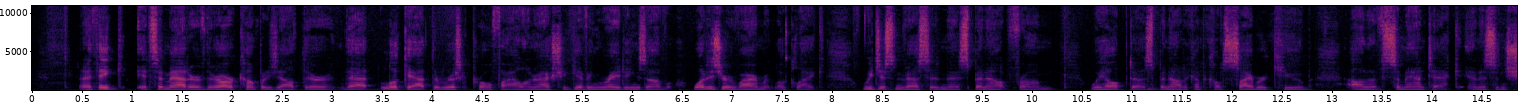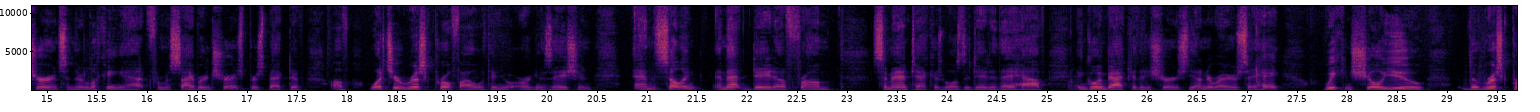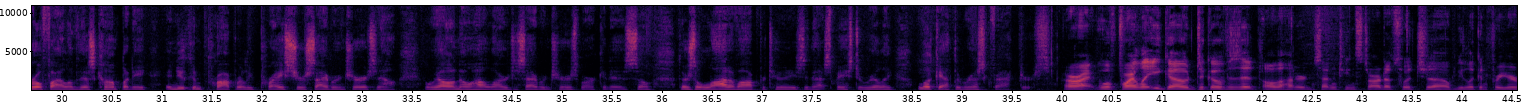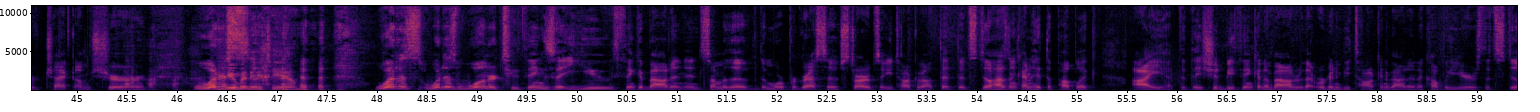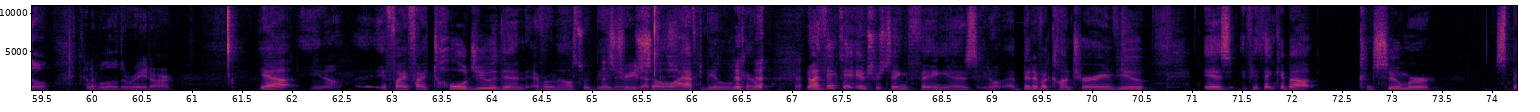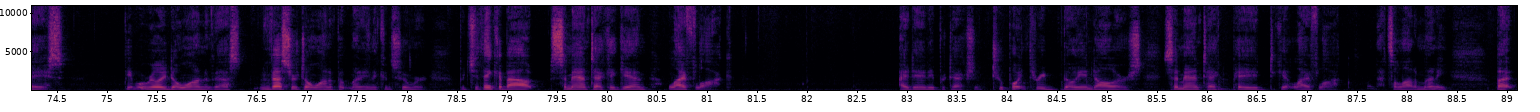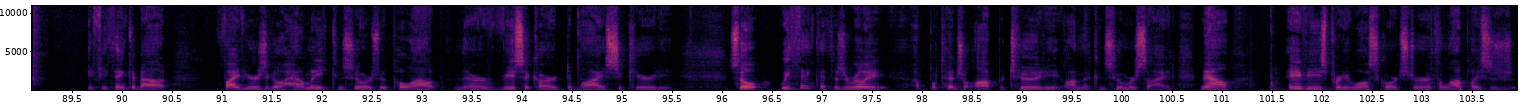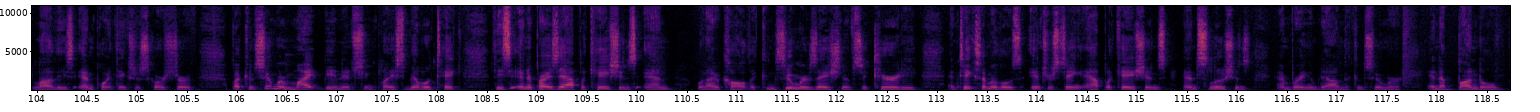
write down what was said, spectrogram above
And I think it's a matter of there are companies out there that look at the risk profile and are actually giving ratings of what does your environment look like. We just invested in a spin out from we helped uh, spin out a company called CyberCube out of Symantec, and it's insurance. And they're looking at, from a cyber insurance perspective, of what's your risk profile within your organization, and selling and that data from Symantec as well as the data they have, and going back to the insurance, the underwriters say, hey, we can show you the risk profile of this company, and you can properly price your cyber insurance now. And we all know how large the cyber insurance market is. So there's a lot of opportunities in that space to really look at the risk factors. All right. Well, before I let you go to go visit all the 117 startups, which uh, will be looking for your check, I'm sure. What is human ATM. what is what is one or two things that you think about in, in some of the, the more progressive startups that you talk about that, that still hasn't kind of hit the public eye yet that they should be thinking about or that we're going to be talking about in a couple of years that's still kind of below the radar? Yeah, you know, if I, if I told you, then everyone else would be That's there. true, you'd have to so I have to be a little careful. no, I think the interesting thing is, you know, a bit of a contrarian view is if you think about consumer space, people really don't want to invest. Investors don't want to put money in the consumer. But you think about Symantec again, LifeLock, identity protection, $2.3 billion Symantec paid to get LifeLock. That's a lot of money. But if you think about five years ago, how many consumers would pull out their Visa card to buy security? So we think that there's a really a potential opportunity on the consumer side. Now, AV is pretty well scorched earth. A lot of places, a lot of these endpoint things are scorched earth. But consumer might be an interesting place to be able to take these enterprise applications and what I would call the consumerization of security and take some of those interesting applications and solutions and bring them down to the consumer in a bundled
